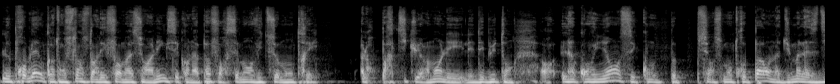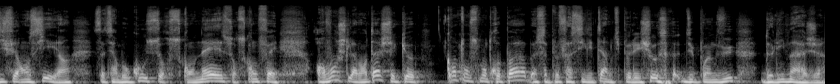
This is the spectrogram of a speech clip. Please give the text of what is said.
Le problème quand on se lance dans les formations en ligne, c'est qu'on n'a pas forcément envie de se montrer. Alors particulièrement les, débutants. L'inconvénient, c'est qu'on si on se montre pas, on a du mal à se différencier. Hein. Ça tient beaucoup sur ce qu'on est, sur ce qu'on fait. En revanche, l'avantage, c'est que quand on se montre pas, bah, ça peut faciliter un petit peu les choses du point de vue de l'image.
